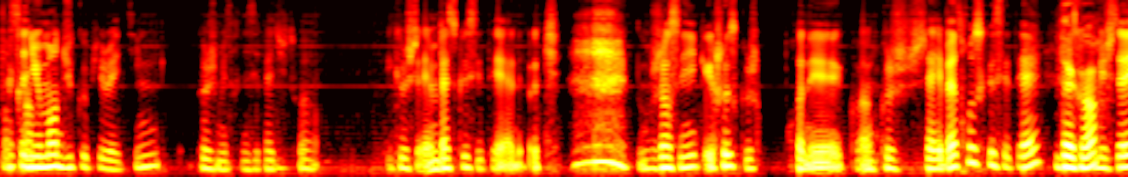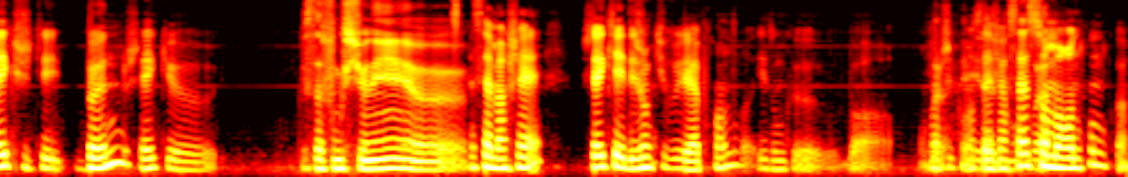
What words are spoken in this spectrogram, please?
d'enseignement du copywriting que je maîtrisais pas du tout avant et que je savais même pas ce que c'était à l'époque. Donc, j'enseignais quelque chose que je comprenais, quoi, que je savais pas trop ce que c'était, D'accord. mais je savais que j'étais bonne, je savais que Ça fonctionnait. euh, ça marchait, je savais qu'il y avait des gens qui voulaient l'apprendre. Et donc, euh, bon, Voilà, j'ai commencé à faire ça voilà. sans m'en rendre compte. Quoi.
